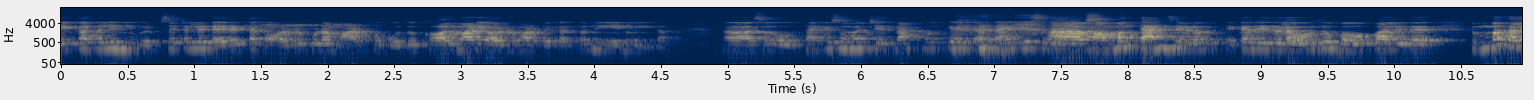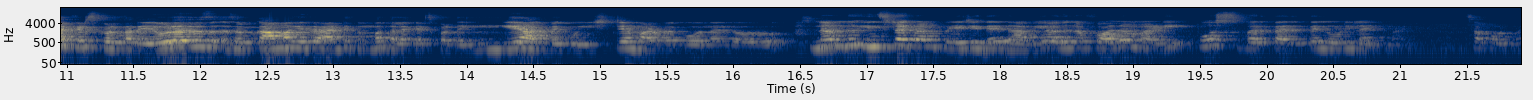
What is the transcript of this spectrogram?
ಬೇಕಾದಲ್ಲಿ ನೀವು ವೆಬ್ಸೈಟಲ್ಲೇ ಡೈರೆಕ್ಟಾಗಿ ಆರ್ಡರ್ ಕೂಡ ಮಾಡ್ಕೋಬಹುದು ಕಾಲ್ ಮಾಡಿ ಆರ್ಡರ್ ಮಾಡ್ಬೇಕಂತನೂ ಏನೂ ಇಲ್ಲ. So thank you so much Chetana. ಅಮ್ಮಂಗ್ ಥ್ಯಾಂಕ್ಸ್ ಹೇಳು. ಯಾಕಂದ್ರೆ ಇದ್ರಲ್ಲಿ ಅವ್ರದ್ದು ಬಹುಪಾಲ್ ಇದೆ. ತುಂಬಾ ತಲೆ ಕೆಡಿಸ್ಕೊಳ್ತಾರೆ. ಇವಳಾದ್ರೂ ಸ್ವಲ್ಪ ಕಾಮಾಗಿದ್ರೆ ಆಂಟಿ ತುಂಬಾ ತಲೆ ಕೆಡಿಸ್ಕೊಳ್ತಾರೆ. ಹಿಂಗೇ ಆಗ್ಬೇಕು ಇಷ್ಟೇ ಮಾಡ್ಬೇಕು ಅನ್ನಂಗೆ ಅವರು. ನಮ್ದು ಇನ್ಸ್ಟಾಗ್ರಾಮ್ ಪೇಜ್ ಇದೆ ದಾವಿಯೋ. ಅದನ್ನ ಫಾಲೋ ಮಾಡಿ ಪೋಸ್ಟ್ ಬರ್ತಾ ಇರುತ್ತೆ. ನೋಡಿ ಲೈಕ್ ಮಾಡಿ. ಸಪೋರ್ಟ್ ಮಾಡಿ.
